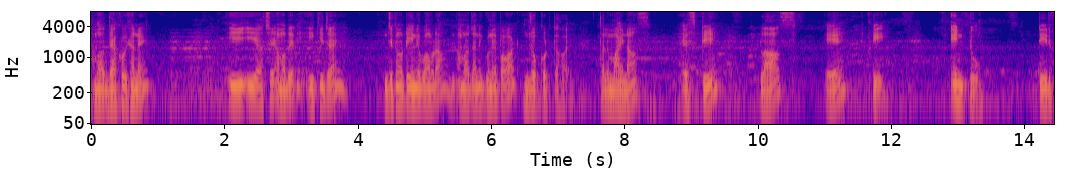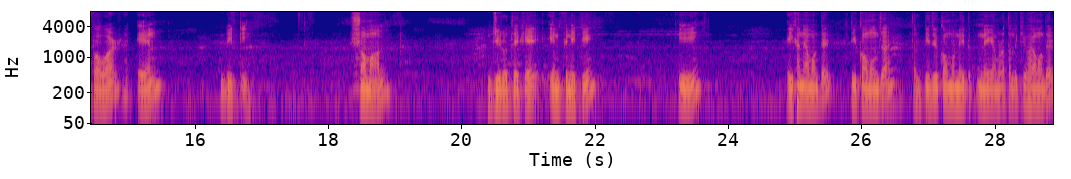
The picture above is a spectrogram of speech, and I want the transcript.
আমাদের দেখো এখানে ই ই আছে আমাদের, ই কি যায়? যে কোনোটি নেব আমরা আমরা জানি গুণে পাওয়ার যোগ করতে হয়। তাহলে minus s t plus a t into টির পাওয়ার এন ডিটি সমান জিরো থেকে ইনফিনিটি ই। এইখানে আমাদের টি কমন যায়। তাহলে টি যে কমন নেই আমরা, তাহলে কী হয় আমাদের?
